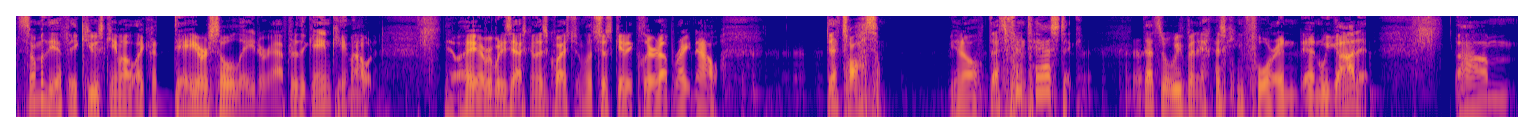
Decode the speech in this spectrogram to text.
some of the FAQs came out like a day or so later after the game came out. You know, hey, everybody's asking this question. Let's just get it cleared up right now. That's awesome. You know, that's fantastic. That's what we've been asking for, and and we got it. Um,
